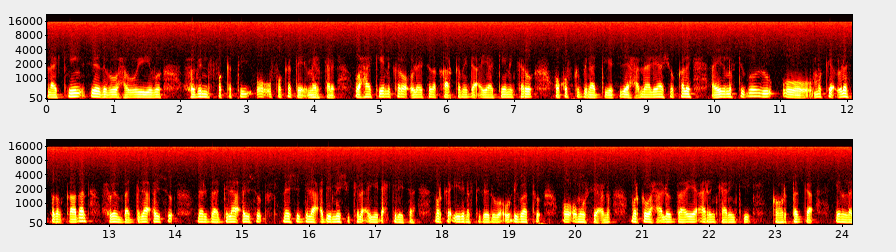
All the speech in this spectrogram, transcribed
laakiin sideedaba waxa weeyaba xubin fakatay oo u fakatay meel kale. Waxaa keeni karo culeysada qaar ka mid a ayaa keeni karo oo qofka binaadiga sida xamaaliyaasho kale ayaga naftigoodu markay culeys badan qaadaan xubin baa dilaacayso meel baa dilaacayso meesha dilaacada meesha kale ayay dhexgelaysaa marka iyada naftigeedu waa u dhibaato oo uma fiicno. Marka waxaa loo baahaya arinkanintii ka hortaga in la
